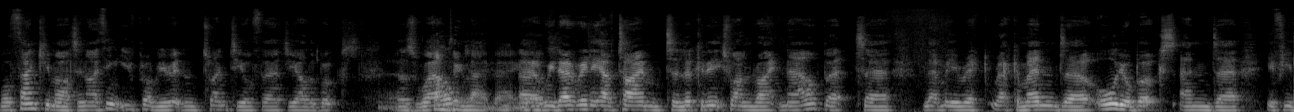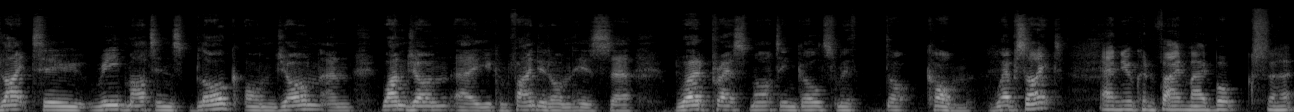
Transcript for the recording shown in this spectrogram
Well, thank you, Martin. I think you've probably written 20 or 30 other books as well. Something like that. Uh, we don't really have time to look at each one right now, but uh, let me rec- recommend uh, all your books. And uh, if you'd like to read Martin's blog on John and One John, uh, you can find it on his uh, WordPress martingoldsmith.com website. And you can find my books uh,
